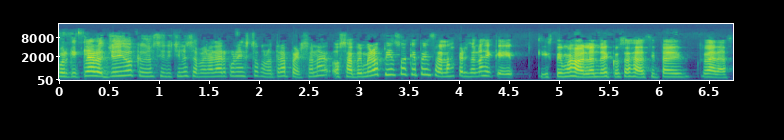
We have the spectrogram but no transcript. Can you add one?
Porque claro, yo digo que uno si uno se va a hablar con esto con otra persona, o sea, primero pienso qué pensarán las personas de que, que estemos hablando de cosas así tan raras.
